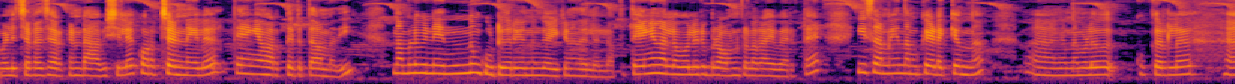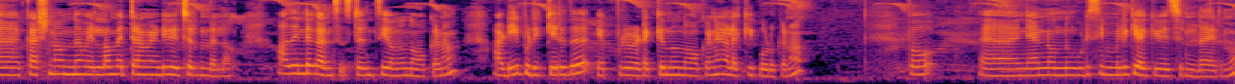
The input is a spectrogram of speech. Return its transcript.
വെളിച്ചെണ്ണ ചേർക്കേണ്ട ആവശ്യമില്ല. കുറച്ച് എണ്ണയിൽ തേങ്ങ വറുത്തെടുത്താൽ മതി. നമ്മൾ പിന്നെ എന്നും കൂട്ടുകറിയൊന്നും കഴിക്കണതല്ലല്ലോ. അപ്പോൾ തേങ്ങ നല്ലപോലെ ഒരു ബ്രൗൺ കളറായി വരട്ടെ. ഈ സമയം നമുക്ക് ഇടയ്ക്കൊന്ന് നമ്മൾ കുക്കറിൽ കഷ്ണം ഒന്ന് വെള്ളം വറ്റാൻ വേണ്ടി വെച്ചിട്ടുണ്ടല്ലോ. അതിന്റെ കൺസിസ്റ്റൻസി ഒന്ന് നോക്കണം. അടി പിടിക്കരുത്. എപ്പോഴും ഇടയ്ക്കൊന്ന് നോക്കണേ. ഇളക്കി കൊടുക്കണം. അപ്പോൾ ഞാൻ ഒന്നും കൂടി സിമ്മിലേക്ക് ആക്കി വെച്ചിട്ടുണ്ടായിരുന്നു.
